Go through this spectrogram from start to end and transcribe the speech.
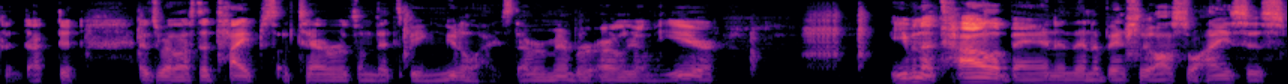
conducted, as well as the types of terrorism that's being utilized. I remember earlier in the year, even the Taliban and then eventually also ISIS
